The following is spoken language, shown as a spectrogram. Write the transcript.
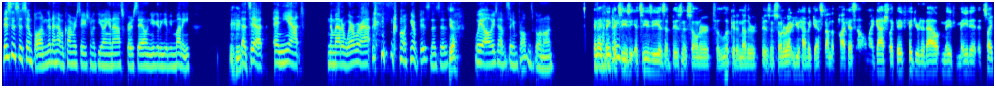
business is simple. I'm going to have a conversation with you. I'm going to ask for a sale and you're going to give me money. Mm-hmm. That's it. And yet, no matter where we're at growing our businesses, yeah. we always have the same problems going on. And I think it's easy. It's easy as a business owner to look at another business owner. Right? You have a guest on the podcast. Oh my gosh, like they've figured it out and they've made it. It's like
